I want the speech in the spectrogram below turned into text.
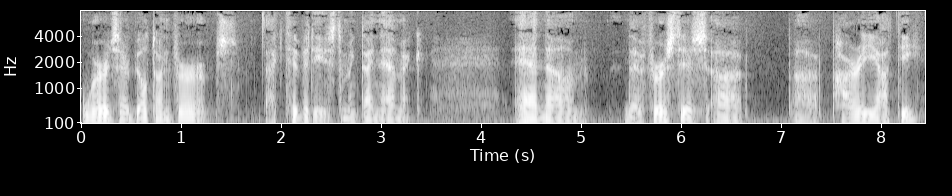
words that are built on verbs, activities, something dynamic, and um, the first is pariyatti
